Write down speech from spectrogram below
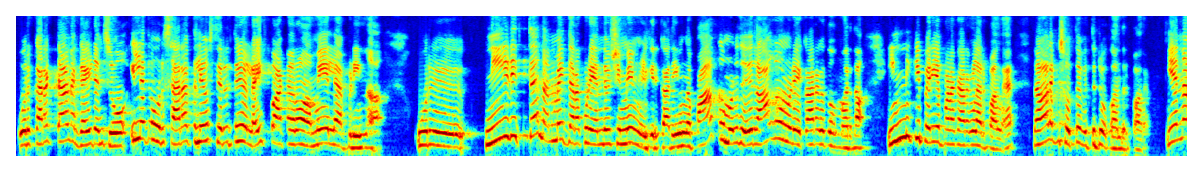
ஒரு கரெக்டான கைடன்ஸோ இல்லது ஒரு சரத்திலயோ ஸ்திரத்திலயோ லைஃப் பார்ட்னரோ அமையல அப்படின்னா ஒரு நீடித்த நன்மை தரக்கூடிய எந்த விஷயமே இவங்களுக்கு இருக்காது. இவங்க பார்க்கும் பொழுது ராகவனுடைய காரகத்துவம் மாதிரிதான். இன்னைக்கு பெரிய பணக்காரங்களா இருப்பாங்க. நாளைக்கு சொத்தை வித்துட்டு உட்காந்துருப்பாங்க ஏன்னா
